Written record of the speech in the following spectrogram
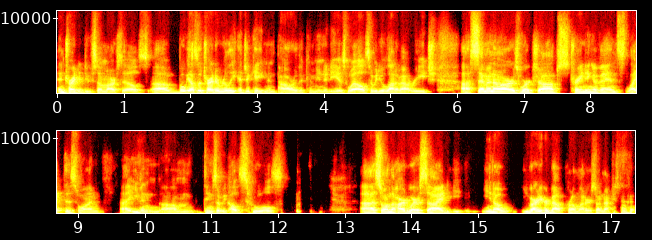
and try to do some ourselves. Uh, but we also try to really educate and empower the community as well. So we do a lot of outreach, uh, seminars, workshops, training events like this one, uh, even um, things that we call schools. Uh, so on the hardware side, you know, you've already heard about Perlmutter, so I'm not going to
